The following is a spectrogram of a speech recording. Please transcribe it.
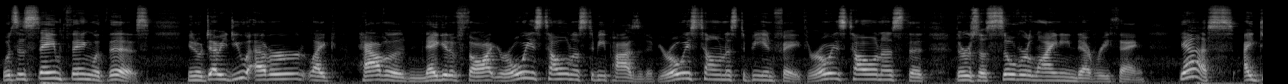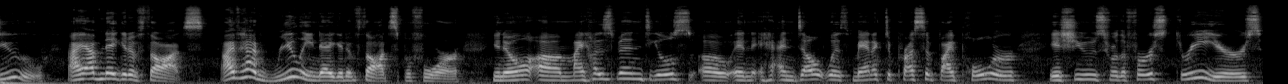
What's the same thing with this? You know, Debbie, do you ever like have a negative thought? You're always telling us to be positive. You're always telling us to be in faith. You're always telling us that there's a silver lining to everything. Yes, I do. I have negative thoughts. I've had really negative thoughts before. You know, um, my husband deals uh, and and dealt with manic depressive bipolar issues for the first three years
